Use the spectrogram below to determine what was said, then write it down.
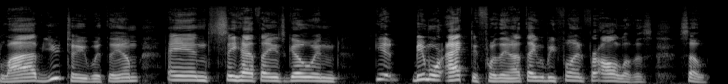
live YouTube with them and see how things go and get be more active for them. I think it would be fun for all of us. So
